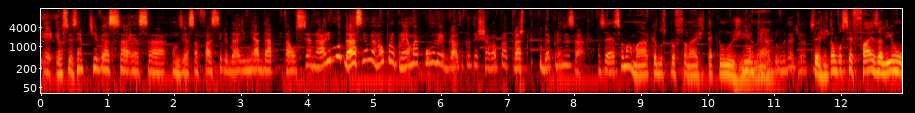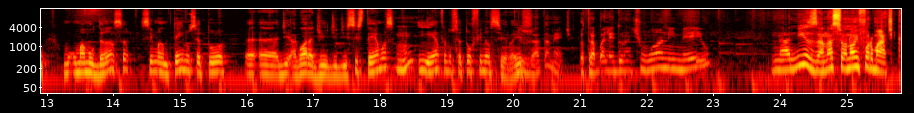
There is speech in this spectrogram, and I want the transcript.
é, eu sempre tive essa, essa, vamos dizer, essa facilidade de me adaptar ao cenário e mudar sem o menor problema com o legado que eu deixava para trás, porque tudo é aprendizado. Essa é uma marca dos profissionais de tecnologia, Não né? Não tenho dúvida disso. Ou seja, então você faz ali um, uma mudança, se mantém no setor é, é, de, agora de, de, de sistemas uhum. e entra no setor financeiro, é isso? Exatamente. Eu trabalhei durante um ano e meio na NISA, Nacional Informática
